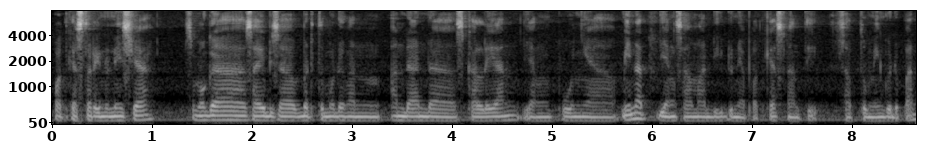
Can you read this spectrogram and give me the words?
podcaster Indonesia. Semoga saya bisa bertemu dengan anda-anda sekalian yang punya minat yang sama di dunia podcast nanti Sabtu minggu depan.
